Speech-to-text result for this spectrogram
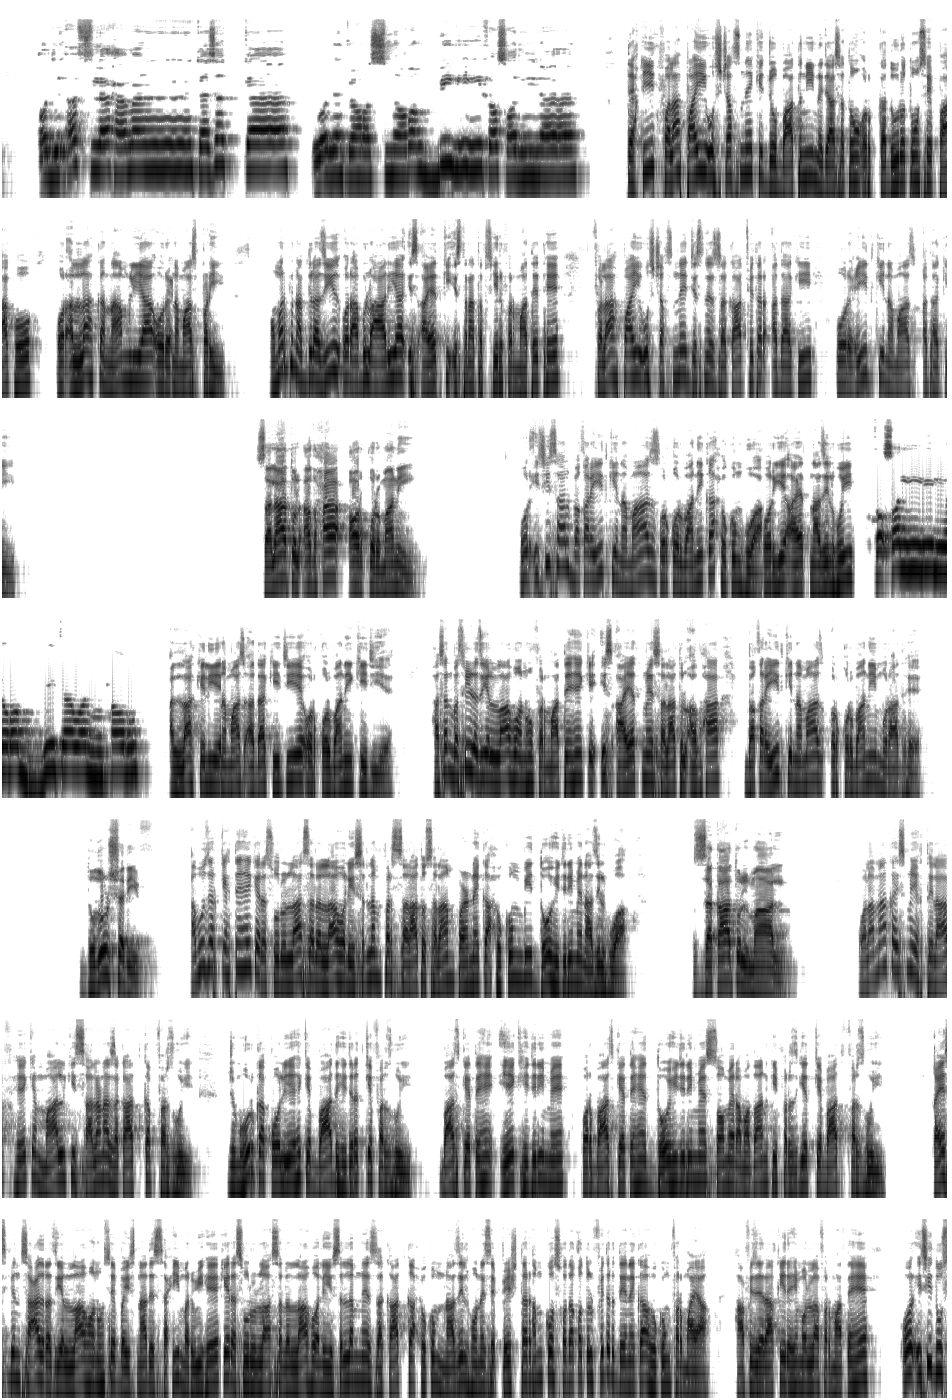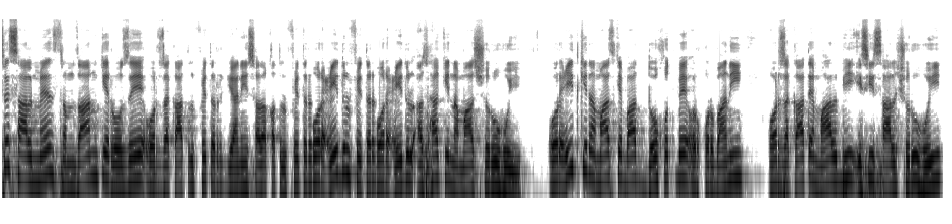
قد افلح من وذكر اسم ربه تحقیق فلاح پائی اس شخص نے کہ جو باطنی نجاستوں اور قدورتوں سے پاک ہو اور اللہ کا نام لیا اور نماز پڑھی۔ عمر بن عبدالعزیز اور ابو العالیہ اس آیت کی اس طرح تفسیر فرماتے تھے فلاح پائی اس شخص نے جس نے زکوٰۃ فطر ادا کی اور عید کی نماز ادا کی۔ سلاۃ الاضحیٰ اور قربانی۔ اور اسی سال بقر عید کی نماز اور قربانی کا حکم ہوا اور یہ آیت نازل ہوئی۔ اللہ کے لیے نماز ادا کیجیے اور قربانی کیجیے حسن بصری رضی اللہ عنہ فرماتے ہیں کہ اس آیت میں سلاۃ الاضحیٰ بقر عید کی نماز اور قربانی مراد ہے۔ ددور شریف۔ ابو ذر کہتے ہیں کہ رسول اللہ صلی اللہ علیہ وسلم پر سلاۃ و سلام پڑھنے کا حکم بھی دو ہجری میں نازل ہوا۔ زکوٰۃ المال علماء کا اس میں اختلاف ہے کہ مال کی سالانہ زکوٰۃ کب فرض ہوئی۔ جمہور کا قول یہ ہے کہ بعد ہجرت کے فرض ہوئی۔ بعض کہتے ہیں ایک ہجری میں اور بعض کہتے ہیں دو ہجری میں سوم رمضان کی فرضیت کے بعد فرض ہوئی۔ قیس بن سعد رضی اللہ عنہ سے بسناد صحیح مروی ہے کہ رسول اللہ صلی اللہ علیہ وسلم نے زکوٰۃ کا حکم نازل ہونے سے پیشتر ہم کو صدقۃ الفطر دینے کا حکم فرمایا۔ حافظ عراقی رحم اللہ فرماتے ہیں اور اسی دوسرے سال میں رمضان کے روزے اور زکوٰۃ الفطر یعنی صدقۃ الفطر اور عید الفطر اور عید الاضحیٰ کی نماز شروع ہوئی اور عید کی نماز کے بعد دو خطبے اور قربانی اور زکوٰۃ مال بھی اسی سال شروع ہوئی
